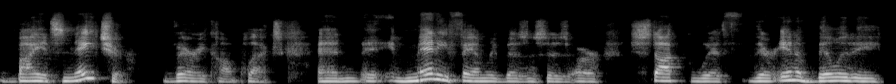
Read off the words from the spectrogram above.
by its nature very complex. And many family businesses are stuck with their inability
